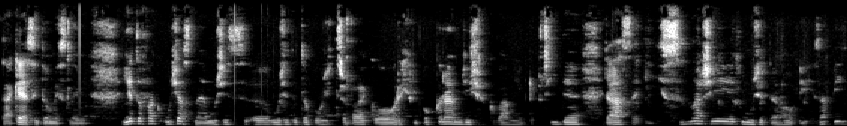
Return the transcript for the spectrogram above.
Také si to myslím. Je to fakt úžasné, Může, eh, můžete to použít třeba jako rychlý pokrm, když k vám někdo přijde, dá se i smažit, můžete ho i zapít,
